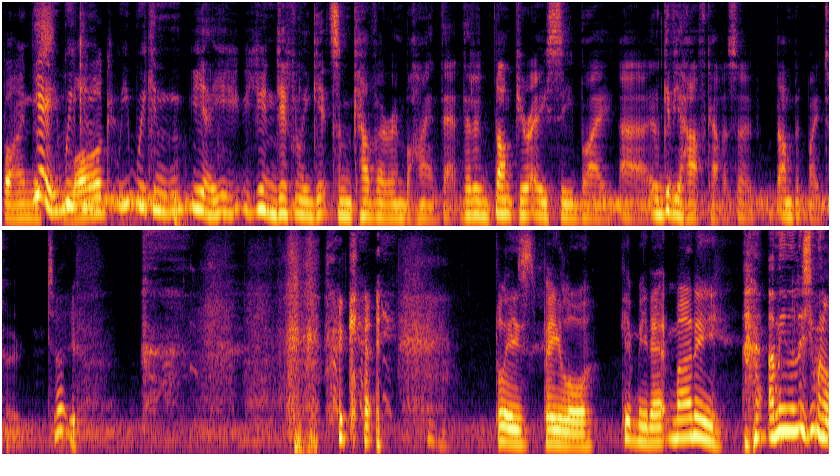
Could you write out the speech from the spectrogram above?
behind this Yeah, we log? can. We, we can. Yeah, you, you can definitely get some cover in behind that. That'd bump your AC by. Uh, it'll give you half cover, so bump it by two. Two. okay. Please, Pelor, give me that money. I mean, unless you want to,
